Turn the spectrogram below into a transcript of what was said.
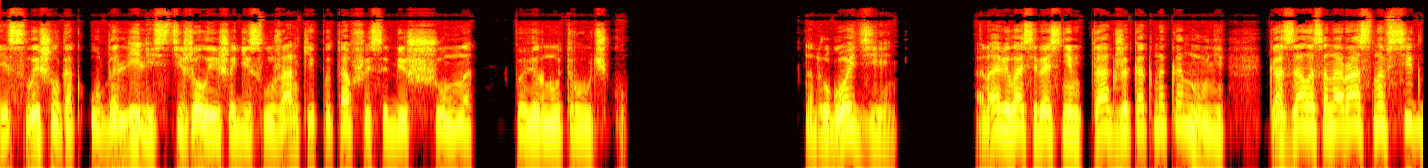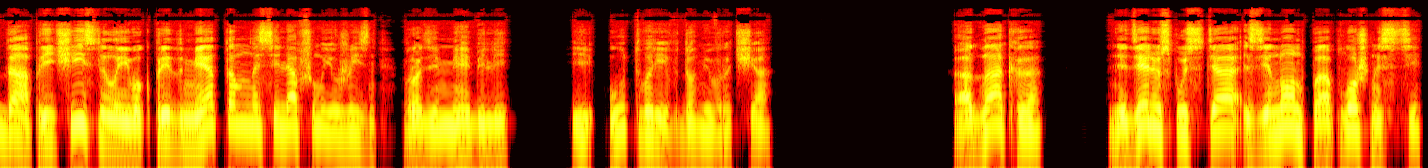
и слышал, как удалились тяжелые шаги служанки, пытавшейся бесшумно повернуть ручку. На другой день она вела себя с ним так же, как накануне. Казалось, она раз навсегда причислила его к предметам, населявшим ее жизнь, вроде мебели и утвари в доме врача. Однако неделю спустя Зенон по оплошности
